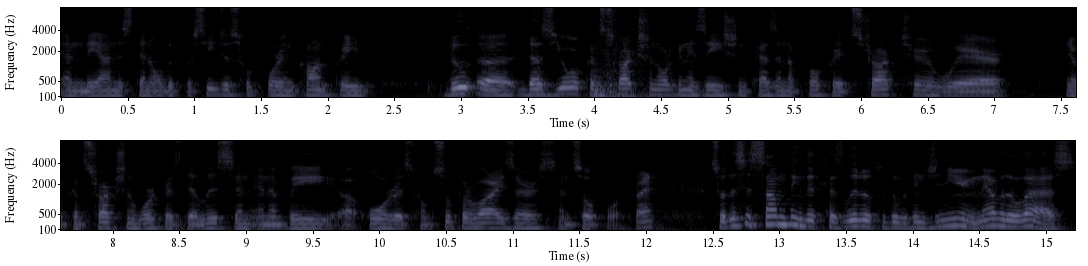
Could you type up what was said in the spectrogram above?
and they understand all the procedures for pouring concrete. Do, uh, does your construction organization has an appropriate structure where you know construction workers they listen and obey uh, orders from supervisors and so forth, right? So this is something that has little to do with engineering. Nevertheless,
